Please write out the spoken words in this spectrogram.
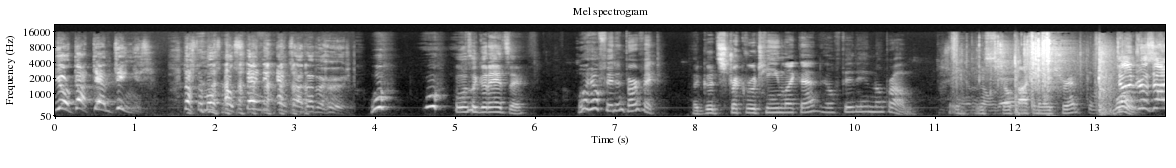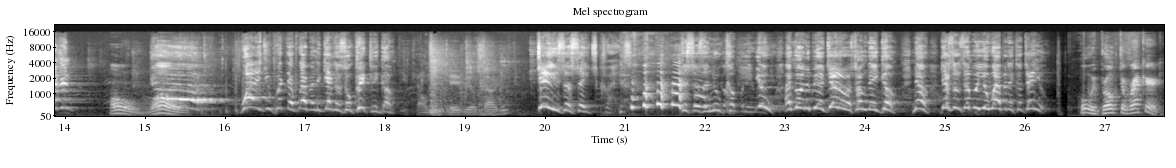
You're a goddamn genius. That's the most outstanding answer I've ever heard. Woo, woo. It was a good answer. Well, he'll fit in perfect. A good strict routine like that, he'll fit in no problem. He's still talking to those shrimp. Whoa. drill sergeant. Oh, whoa. Why did you put that weapon together so quickly, Gump? You told me to, drill sergeant. Jesus H. Christ. this is a new company. You are going to be a general someday, Gump. Now, disassemble your weapon and continue. Oh, we broke the record.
